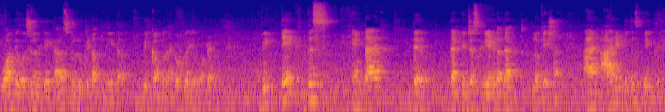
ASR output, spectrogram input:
what the original data is to look it up later. We'll come to that, don't worry about it. We take this entire div that we just created at that location and add it to this big grid.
